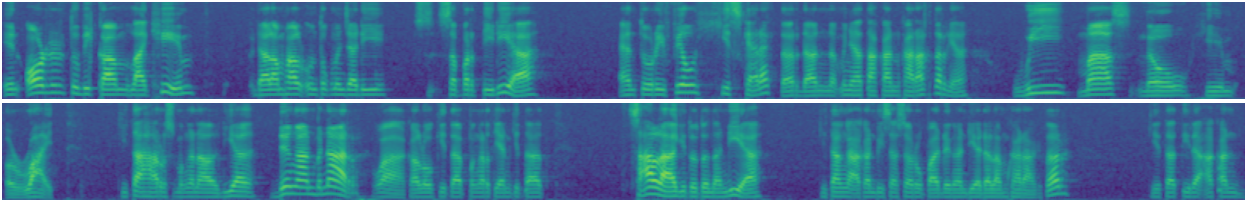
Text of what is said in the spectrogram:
in order to become like him dalam hal untuk menjadi seperti dia and to reveal his character dan menyatakan karakternya, we must know him right. Kita harus mengenal dia dengan benar. Wah, kalau kita pengertian kita salah gitu tentang dia, kita nggak akan bisa serupa dengan dia dalam karakter. Kita tidak akan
